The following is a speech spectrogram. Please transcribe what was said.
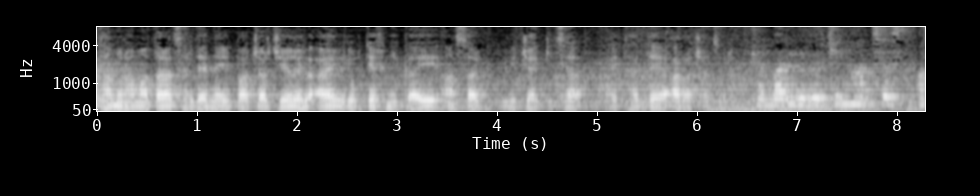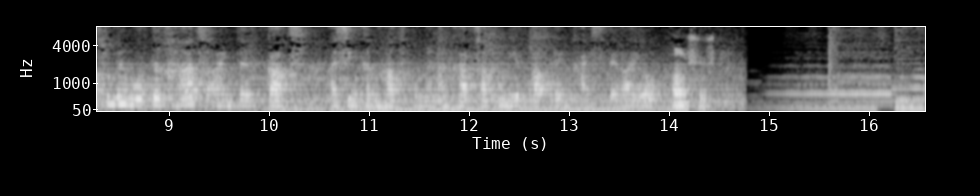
ընդհանուր համատարած հրդեհների պատճառ չի եղել, այլ գյուղտեխնիկայի անսարք վիճակից է այդ հրդե առաջացել։ Շատ բարի եւ վերջին հարցս, ասում եմ որտեղ հաց այնտեղ կաց, այսինքն հաց կունենանք Արցախում եւ կապրենք այստեղ, այո։ Անշուշտ։ Thank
